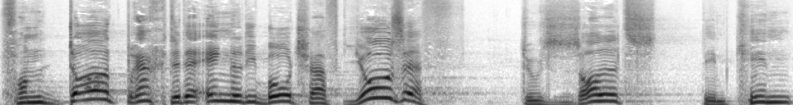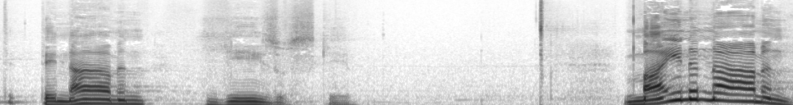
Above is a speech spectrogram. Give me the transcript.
Von dort brachte der Engel die Botschaft, Josef, du sollst dem Kind den Namen Jesus geben. Meinen Namen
